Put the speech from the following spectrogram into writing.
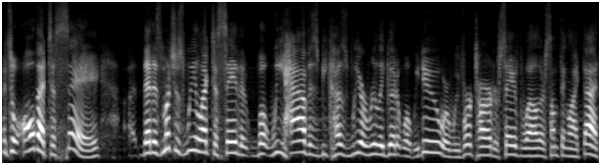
And so, all that to say uh, that as much as we like to say that what we have is because we are really good at what we do, or we've worked hard, or saved well, or something like that,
